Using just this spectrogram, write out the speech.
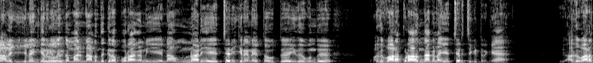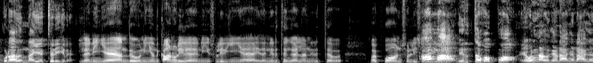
நாளைக்கு இளைஞர்கள் இந்த மாதிரி நடந்துக்கிற போறாங்கன்னு நான் முன்னாடியே எச்சரிக்கிறேனே தவிர்த்து இது வந்து அது வரக்கூடாதுன்னு தாங்க நான் எச்சரிச்சுக்கிட்டு இருக்கேன். அது வரக்கூடாதுன்னு நான் எச்சரிக்கிறேன். இல்லை நீங்கள் அந்த நீங்கள் அந்த காணொலியில் நீங்கள் சொல்லியிருக்கீங்க இதை நிறுத்துங்க இல்லை நிறுத்த வைப்போம்னு சொல்லி ஆமா சொல்லுவீங்க நிறுத்த வைப்போம். எவ்வளவு நாளுங்க நாங்க நாங்க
